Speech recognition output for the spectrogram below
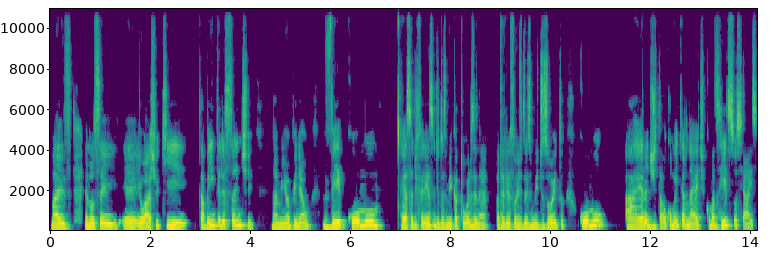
Mas eu não sei, é, eu acho que está bem interessante, na minha opinião, ver como essa diferença de 2014, né, para as eleições de 2018, como a era digital, como a internet, como as redes sociais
